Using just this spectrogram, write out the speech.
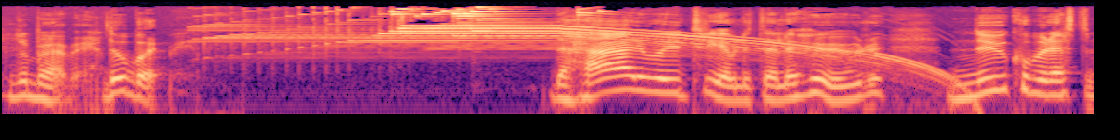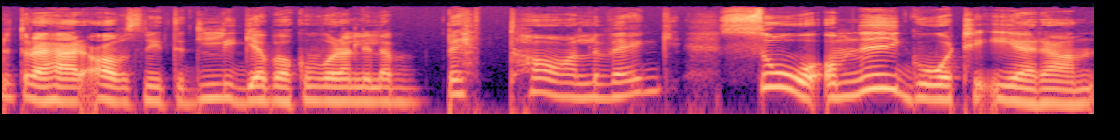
då börjar vi. Då börjar vi. Det här var ju trevligt, eller hur? Nu kommer resten av det här avsnittet ligga bakom vår lilla betalvägg. Så om ni går till eran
